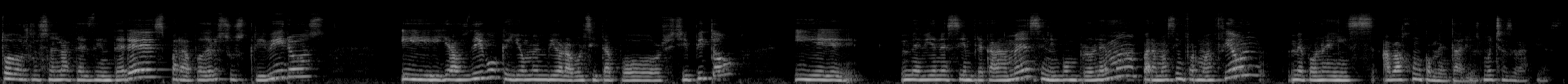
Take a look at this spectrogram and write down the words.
todos los enlaces de interés para poder suscribiros y ya os digo que yo me envío la bolsita por Shipito y me viene siempre cada mes sin ningún problema. Para más información me ponéis abajo en comentarios. Muchas gracias.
